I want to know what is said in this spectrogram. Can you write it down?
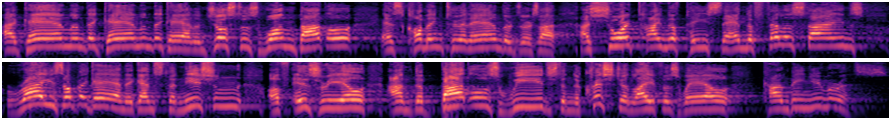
again and again and again. And just as one battle is coming to an end, there's a, a short time of peace, then the Philistines rise up again against the nation of Israel, and the battles waged in the Christian life as well can be numerous.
